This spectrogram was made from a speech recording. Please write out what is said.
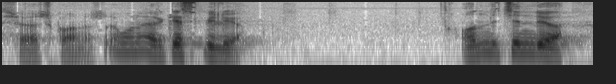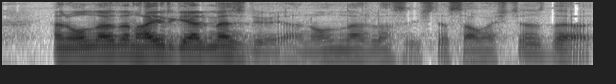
söz konusu. Bunu herkes biliyor. Onun için diyor, yani onlardan hayır gelmez diyor yani onlarla işte savaşacağız da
